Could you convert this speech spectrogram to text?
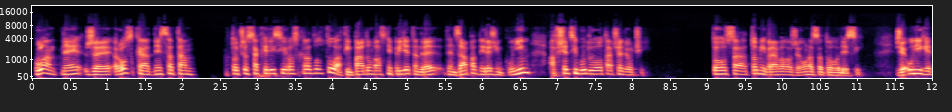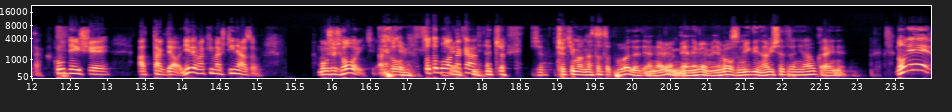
kulantne, že rozkradne sa tam to, čo sa kedysi rozkradlo tu a tým pádom vlastne príde ten, re, ten západný režim ku ním a všetci budú otáčať oči. Toho sa, to mi vravalo, že ona sa toho desí. Že u nich je tak kľudnejšie a tak ďalej. Neviem, aký máš ty názor. Môžeš hovoriť. Ako, toto bola taká... Čo, čo, čo ti mám na toto povedať? Ja neviem, ja neviem. Nebol som nikdy na vyšetrení na Ukrajine. No nie,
